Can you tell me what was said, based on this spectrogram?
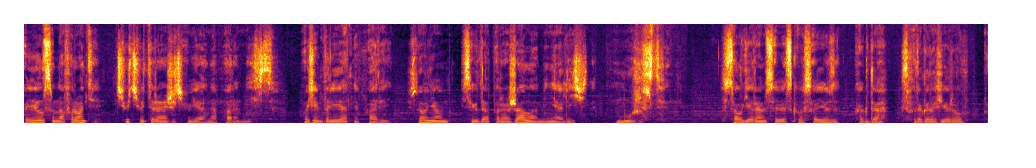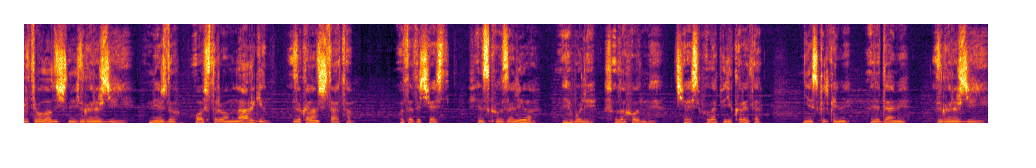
появился на фронте чуть-чуть раньше, чем я, на пару месяцев. Очень приятный парень. Что в нем всегда поражало меня лично? Мужественный. Стал героем Советского Союза, когда сфотографировал противолодочные заграждения между островом Нарген и Кронштадтом. Вот эта часть Финского залива, наиболее судоходная часть, была перекрыта несколькими рядами заграждений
